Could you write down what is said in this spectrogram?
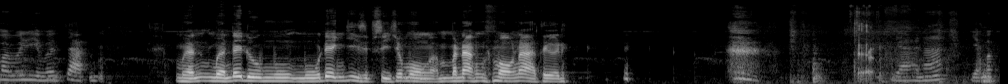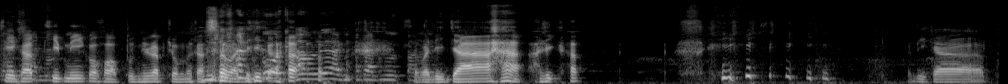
มาบีบมาจับ เหมือนเหมือนได้ดูหมูหมูเด้งยี่สิบสี่ชั่วโมงอะมานั่งมองหน้าเธอนี่อย่านะ อย่าโอมาเคใกล้ครับ ฉันนะคลิปนี้ก็ขอบคุณที่รับชมนะครับ สวัสดีคพูรัดบเข้าเรื่องนะการพูดสเข้าวัสเรื่องดีจ้า สวัสดีครับ สวัสดีครับ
